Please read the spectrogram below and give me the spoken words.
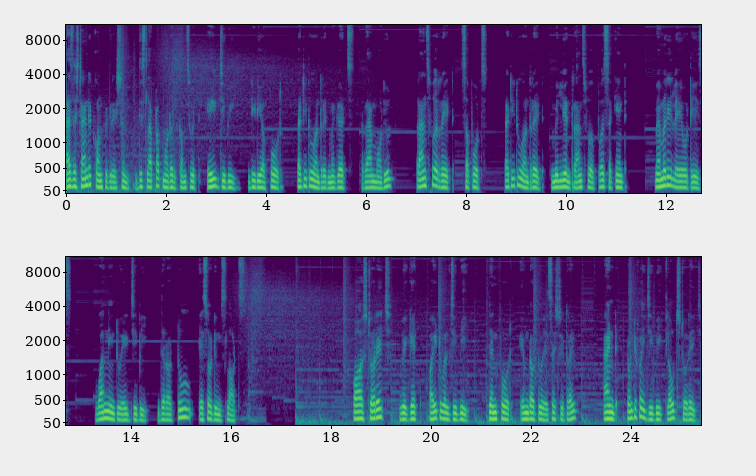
As a standard configuration, this laptop model comes with 8GB DDR4 3200 MHz RAM module. Transfer rate supports 3200 million transfer per second. Memory layout is 1 into 8GB. There are two SODIMM slots. For storage, we get 512GB Gen 4 M.2 SSD drive and 25GB cloud storage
